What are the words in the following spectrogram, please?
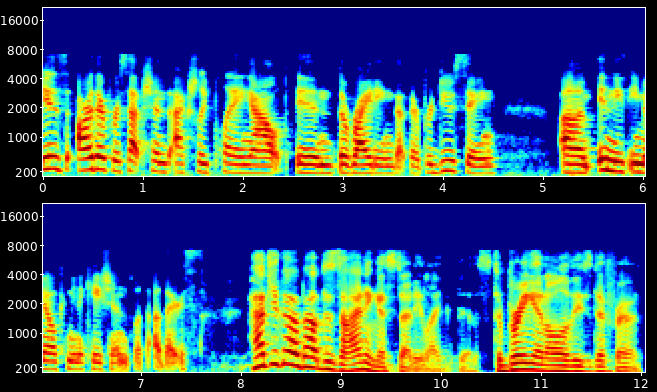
is are their perceptions actually playing out in the writing that they're producing um, in these email communications with others? How'd you go about designing a study like this to bring in all of these different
